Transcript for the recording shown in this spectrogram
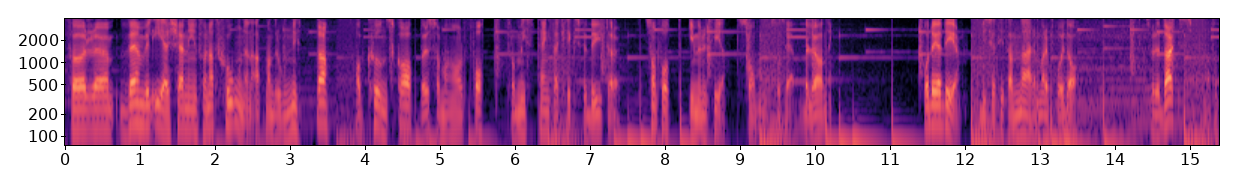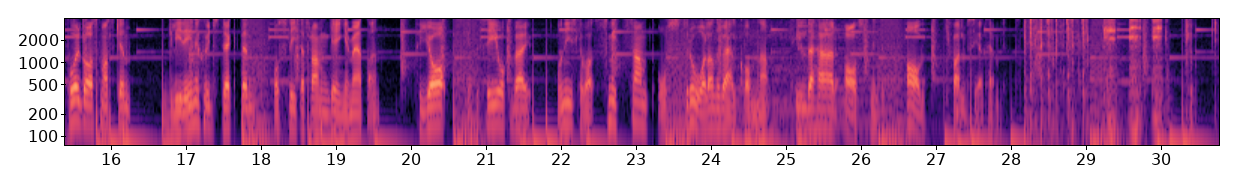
För eh, vem vill erkänna inför nationen att man drog nytta av kunskaper som man har fått från misstänkta krigsförbrytare som fått immunitet som så att säga belöning? Och det är det vi ska titta närmare på idag. Så det är dags att ta på er gasmasken, glida in i skyddsdräkten och slita fram geigermätaren. För jag heter C. Åkerberg och ni ska vara smittsamt och strålande välkomna till det här avsnittet av Kvalificerat Hemligt.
